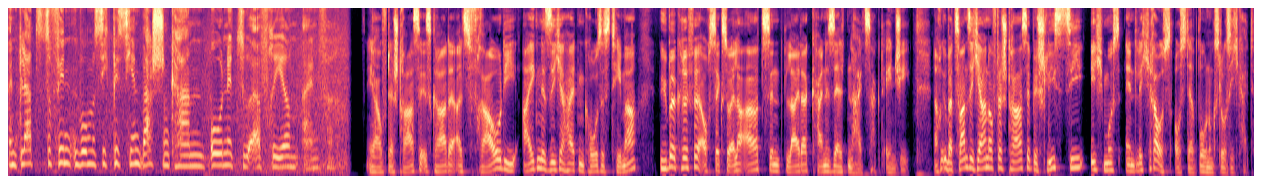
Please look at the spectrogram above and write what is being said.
Einen Platz zu finden, wo man sich ein bisschen waschen kann, ohne zu erfrieren einfach. Ja, auf der Straße ist gerade als Frau die eigene Sicherheit ein großes Thema. Übergriffe, auch sexueller Art, sind leider keine Seltenheit, sagt Angie. Nach über 20 Jahren auf der Straße beschließt sie, ich muss endlich raus aus der Wohnungslosigkeit.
